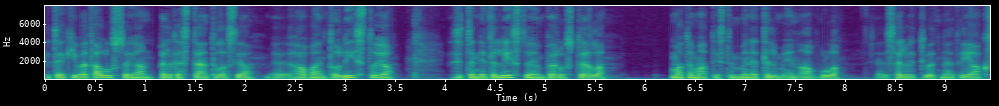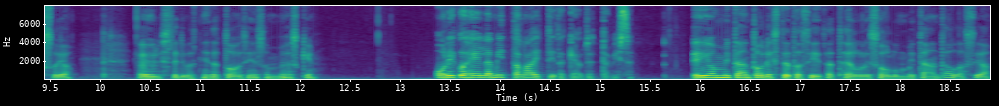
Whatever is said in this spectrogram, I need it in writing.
he tekivät alussa ihan pelkästään tällaisia havaintolistoja ja sitten niiden listojen perusteella matemaattisten menetelmien avulla selvittivät näitä jaksoja ja yhdistelivät niitä toisiinsa myöskin. Oliko heillä mittalaitteita käytettävissä? Ei ole mitään todisteita siitä, että heillä olisi ollut mitään tällaisia,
